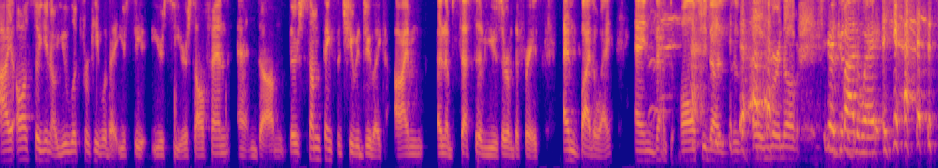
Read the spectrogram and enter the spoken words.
I also you know you look for people that you see you see yourself in and um, there's some things that she would do like I'm an obsessive user of the phrase and by the way and that's all she does is over and over she goes, Because- by the way. yes.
